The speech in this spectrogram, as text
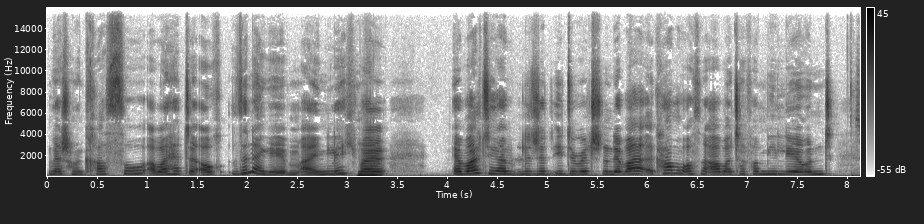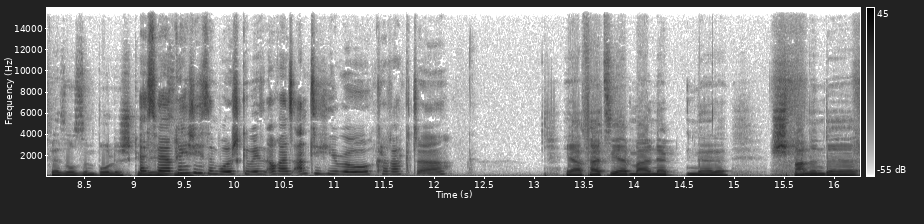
wäre schon krass so, aber hätte auch Sinn ergeben eigentlich, Ja. weil er wollte ja legit Eat the Rich und er, war, kam auch aus einer Arbeiterfamilie und das wäre so symbolisch gewesen. es wäre richtig symbolisch gewesen, auch als Anti-Hero-Charakter. Ja, falls ihr mal eine, eine spannende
